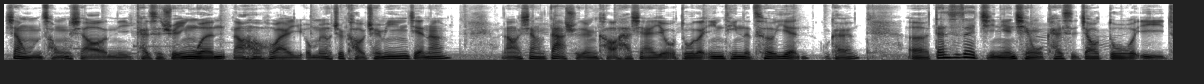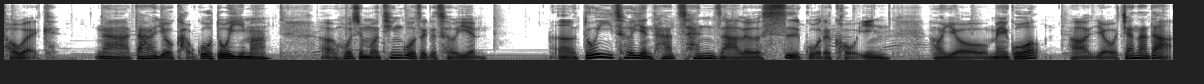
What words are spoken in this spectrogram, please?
像我们从小你开始学英文，然后后来有没有去考全民英检呢？然后像大学联考，它现在有多了英听的测验。OK，呃，但是在几年前我开始教多义 TOEIC，那大家有考过多义吗？呃，或是有没有听过这个测验？呃，多义测验它掺杂了四国的口音，好，有美国，好，有加拿大。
